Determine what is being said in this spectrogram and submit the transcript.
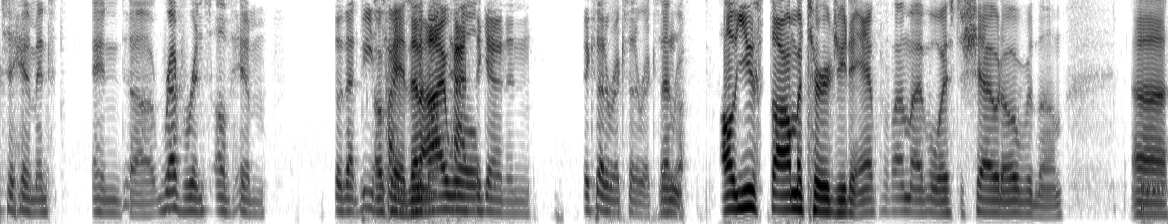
to him and and uh reverence of him so that these Okay, times then not I pass will- again and et cetera, et cetera, et Then- cetera. I'll use thaumaturgy to amplify my voice to shout over them. Uh,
